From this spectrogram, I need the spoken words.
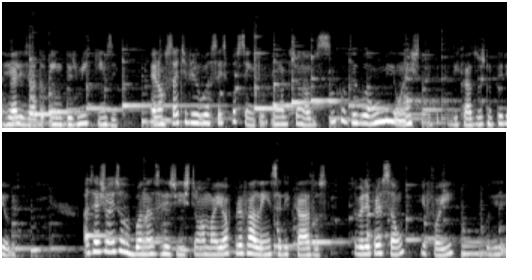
realizado em 2015, eram 7,6%, um adicional de 5,1 milhões de casos no período. As regiões urbanas registram a maior prevalência de casos sobre depressão, que foi de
